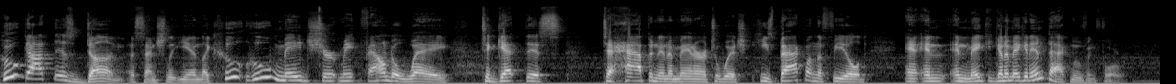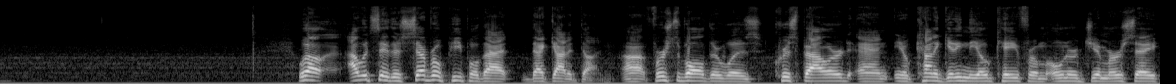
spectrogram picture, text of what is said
Who got this done essentially, Ian? Like who who made sure made, found a way to get this to happen in a manner to which he's back on the field and and, and make going to make an impact moving forward. Well, I would say there's several people that that got it done. Uh, first of all, there was Chris Ballard, and you know, kind of getting the okay from owner Jim Irsay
